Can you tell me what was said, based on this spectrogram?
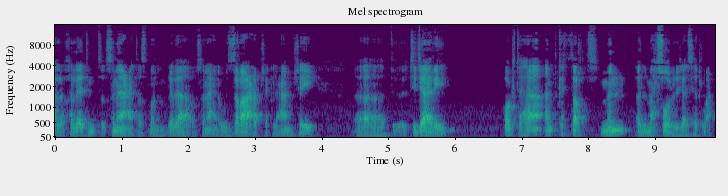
وخليت انت صناعة أصلا الغذاء أو صناعة والزراعه بشكل عام شيء آه، تجاري. وقتها أنت كثرت من المحصول اللي جالس يطلع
